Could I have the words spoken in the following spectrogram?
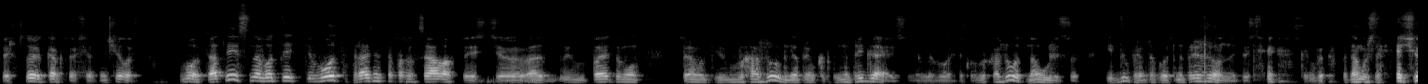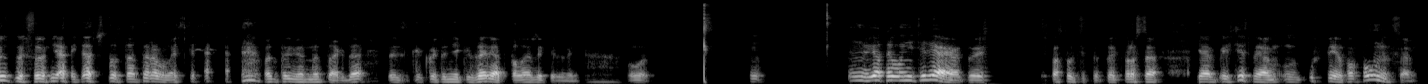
то есть что и как это все это началось. Вот, соответственно, вот эти, вот разница потенциалов, то есть, э, а, поэтому прям вот выхожу, я прям как-то напрягаюсь, иногда бывает такое, выхожу вот на улицу, иду прям такой вот напряженный, то есть, как бы, потому что я чувствую, что меня хотят что-то оторвать, вот примерно так, да, то есть какой-то некий заряд положительный, вот. Ну, я-то его не теряю, то есть, по сути, -то, есть просто я, естественно, я успею пополниться,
